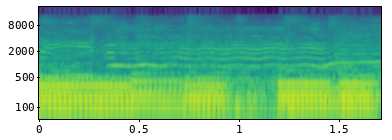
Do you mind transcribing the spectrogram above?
Baby.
